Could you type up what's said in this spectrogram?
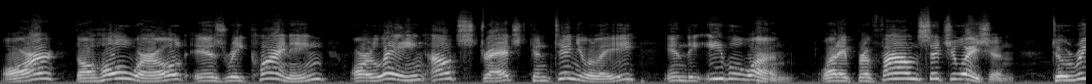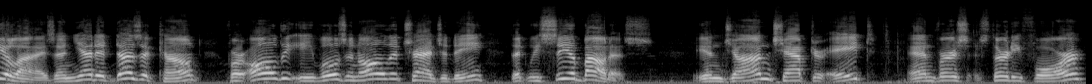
or the whole world is reclining or laying outstretched continually in the evil one. What a profound situation to realize and yet it does account for all the evils and all the tragedy that we see about us in John chapter 8 and verse 34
